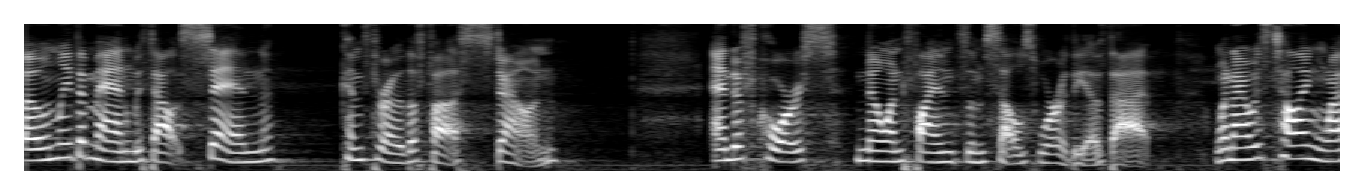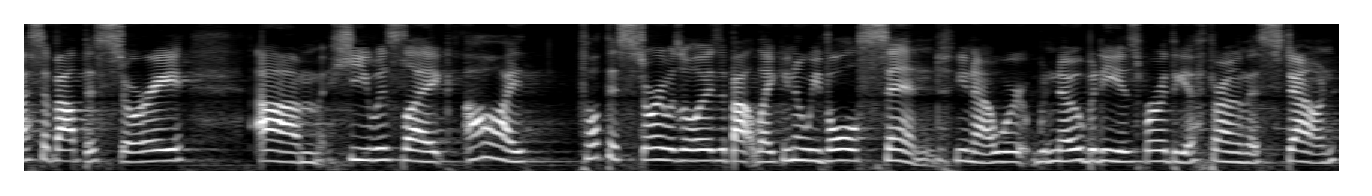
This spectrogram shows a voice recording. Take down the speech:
only the man without sin can throw the first stone. And of course, no one finds themselves worthy of that. When I was telling Wes about this story, um, he was like, Oh, I thought this story was always about, like, you know, we've all sinned. You know, nobody is worthy of throwing this stone.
